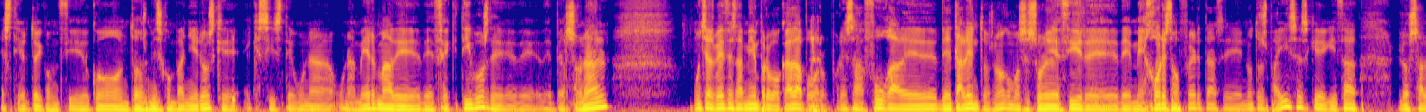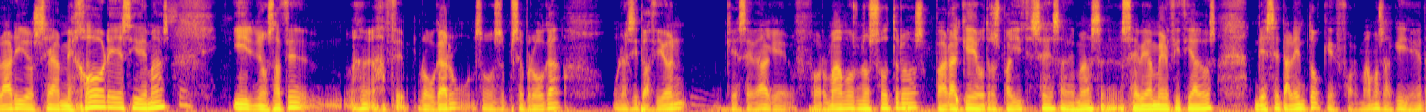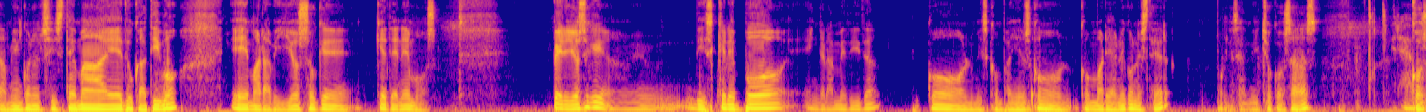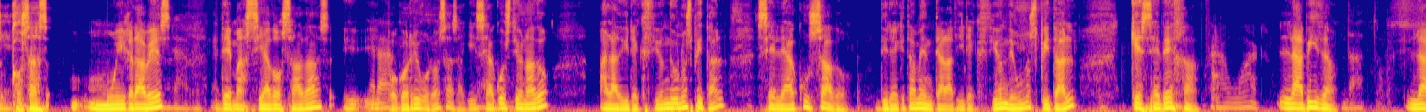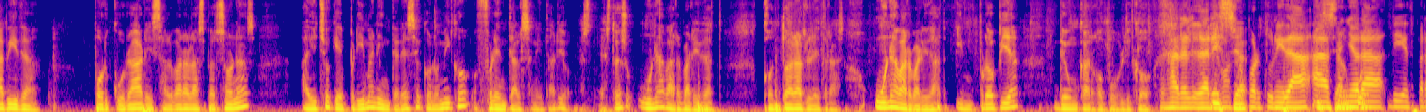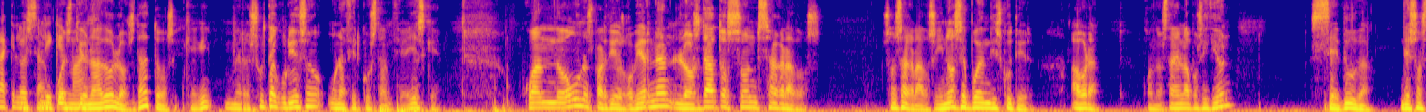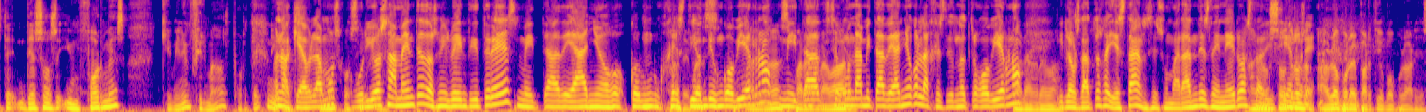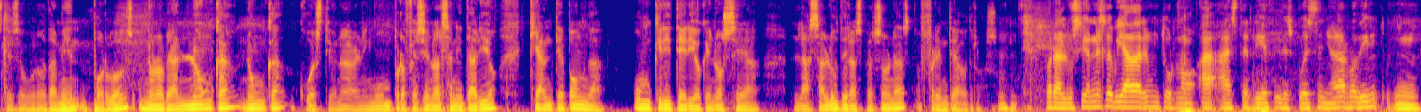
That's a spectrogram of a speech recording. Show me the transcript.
Es cierto, y coincido con todos mis compañeros, que existe una, merma de, efectivos, de, personal, muchas veces también provocada por, esa fuga de, talentos, ¿no? como se suele decir, de, mejores ofertas en otros países, que quizá los salarios sean mejores y demás, y nos hace, hace provocar, se provoca una situación que se da, que formamos nosotros para que otros países además eh, se vean beneficiados de ese talento que formamos aquí, eh, también con el sistema educativo eh, maravilloso que, tenemos. Pero yo sé que discrepo en gran medida con mis compañeros, con, Mariano y con Esther, porque se han dicho cosas, cosas muy graves, demasiado osadas y, y poco rigurosas. Aquí se ha cuestionado a la dirección de un hospital, se le ha acusado directamente a la dirección de un hospital que se deja la vida, la vida por curar y salvar a las personas, ha dicho que prima el interés económico frente al sanitario. Esto es una barbaridad, con todas las letras. Una barbaridad impropia de un cargo público. Pues ahora le daremos oportunidad a la señora Díez para que lo explique se han cuestionado los datos, que aquí me resulta curioso una circunstancia, y es que cuando unos partidos gobiernan, los datos son sagrados son sagrados y no se pueden discutir. Ahora, cuando están en la oposición, se duda de esos, de esos informes que vienen firmados por técnicos. Bueno, aquí hablamos curiosamente 2023, mitad de año con gestión de un gobierno, mitad, segunda mitad de año con la gestión de otro gobierno y los datos ahí están, se sumarán desde enero hasta nosotros, diciembre. Hablo por el Partido Popular y estoy seguro también por Vox, no nos verán nunca, nunca cuestionar a ningún profesional sanitario que anteponga un criterio que no sea la salud de las personas frente a otros. Por alusiones le voy a dar un turno a, Esther Díez y después, señora Rodín, mm,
